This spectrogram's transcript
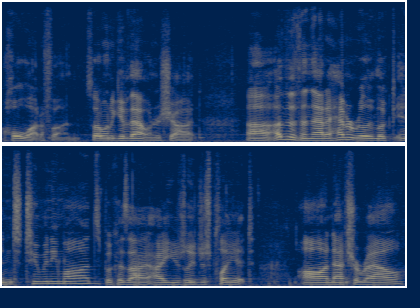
a whole lot of fun. So I want to give that one a shot. Uh, other than that, I haven't really looked into too many mods because I, I usually just play it on natural.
